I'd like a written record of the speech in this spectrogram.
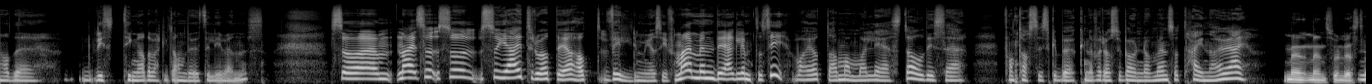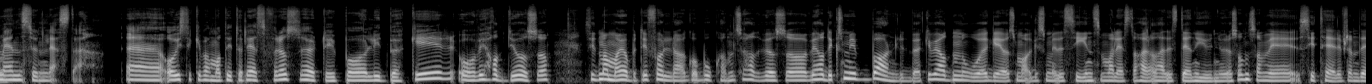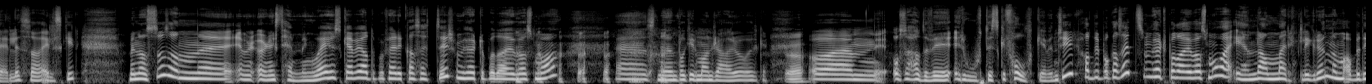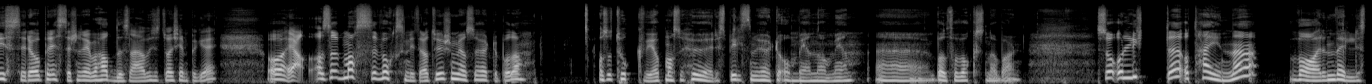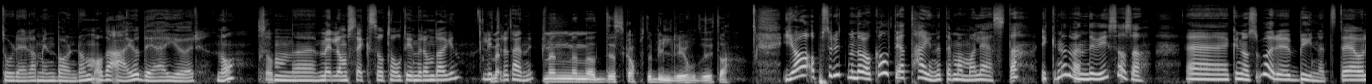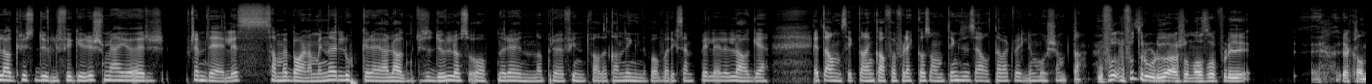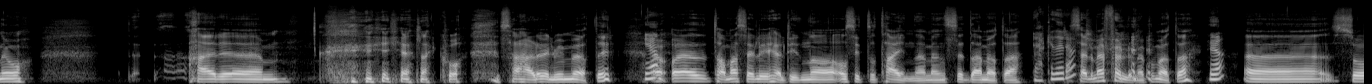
hvis ting hadde vært litt annerledes i livet hennes. Så, nei, så, så, så jeg tror at det har hatt veldig mye å si for meg. Men det jeg glemte å si, var jo at da mamma leste alle disse fantastiske bøkene for oss i barndommen, så tegna jo jeg Men, mens hun leste? mens hun leste. Eh, og hvis ikke mamma hadde tid til å lese for oss, så hørte vi på lydbøker. Og vi hadde jo også, siden mamma jobbet i forlag og bokhandel, så hadde vi også Vi hadde ikke så mye barnelydbøker. Vi hadde noe Geos magisk medisin som var lest av Harald Herre Steen jr. og sånn, som vi siterer fremdeles og elsker. Men også sånn eh, Ernest Hemingway husker jeg vi hadde på flere kassetter, som vi hørte på da vi var små. Eh, Snøen på Kilimanjaro. husker jeg. Ja. Og, um, og så hadde vi erotiske folkeeventyr hadde vi på kassett, som vi hørte på da vi var små. Av en eller annen merkelig grunn, om abbedisser og prester som drev og hadde seg og syntes det var kjempegøy. Og ja, altså masse voksenlitteratur som vi også hørte på, da. Og så tok vi opp masse hørespill som vi hørte om igjen og om igjen. Eh, både for voksne og barn. Så å lytte og tegne var en veldig stor del av min barndom, og det er jo det jeg gjør nå. Sånn eh, mellom seks og tolv timer om dagen. Lytter og tegner. Men, men det skapte bilder i hodet ditt, da. Ja, absolutt, men det var ikke alltid jeg tegnet det mamma leste. Ikke nødvendigvis, altså. Eh, Jeg kunne også bare begynne et sted og lage krusedullfigurer, som jeg gjør fremdeles sammen med barna mine. Lukker øya, lager en krusedull, og så åpner øynene og prøver å finne ut hva det kan ligne på, eksempel. Eller lage et ansikt av en kaffeflekk og sånne ting. Syns jeg alltid har vært veldig morsomt, da. Hvorfor, hvorfor tror du det er sånn, altså? Fordi jeg kan jo Her eh, i NRK så er det veldig mye møter. Ja. Og jeg tar meg selv i hele tiden å, å sitte og tegne mens det er møte. Er ikke det rart? Selv om jeg følger med på møtet, Ja. eh, så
